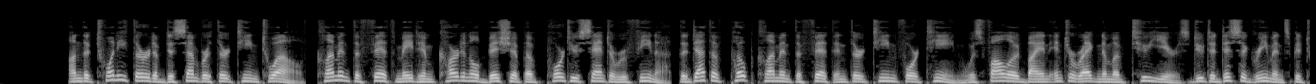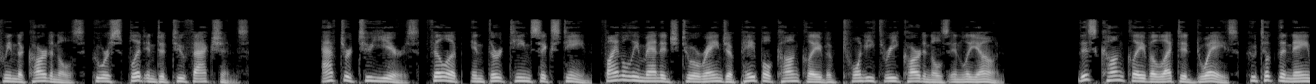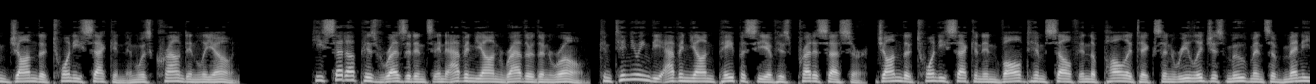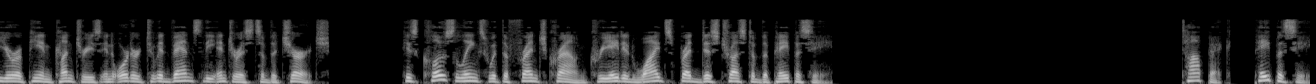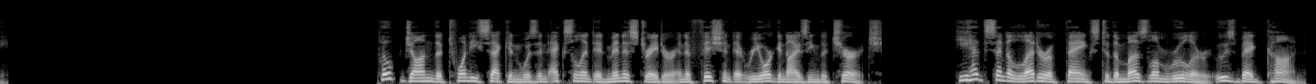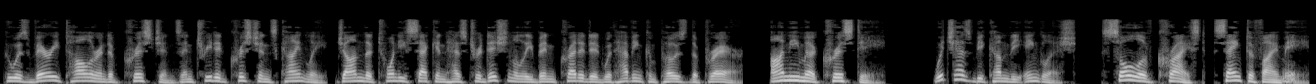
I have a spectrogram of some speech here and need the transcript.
On 23 December 1312, Clement V made him Cardinal Bishop of Porto Santa Rufina. The death of Pope Clement V in 1314 was followed by an interregnum of two years due to disagreements between the cardinals, who were split into two factions. After two years, Philip, in 1316, finally managed to arrange a papal conclave of 23 cardinals in Lyon. This conclave elected Douais, who took the name John XXII and was crowned in Lyon. He set up his residence in Avignon rather than Rome, continuing the Avignon papacy of his predecessor. John XXII involved himself in the politics and religious movements of many European countries in order to advance the interests of the Church. His close links with the French crown created widespread distrust of the papacy. Papacy Pope John XXII was an excellent administrator and efficient at reorganizing the Church. He had sent a letter of thanks to the Muslim ruler Uzbeg Khan, who was very tolerant of Christians and treated Christians kindly. John XXII has traditionally been credited with having composed the prayer, Anima Christi, which has become the English, Soul of Christ, Sanctify Me,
